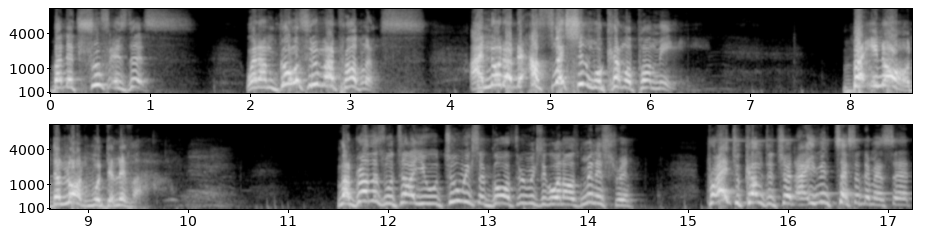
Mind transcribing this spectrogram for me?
But the truth is this when I'm going through my problems, I know that the affliction will come upon me. But in all, the Lord will deliver. My brothers will tell you two weeks ago, or three weeks ago, when I was ministering, prior to come to church, I even texted them and said,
